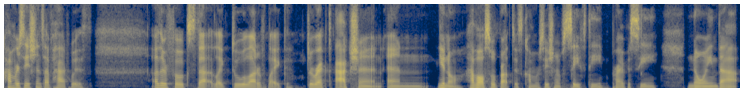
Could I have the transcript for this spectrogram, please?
Conversations I've had with other folks that like do a lot of like direct action and, you know, have also brought this conversation of safety, privacy, knowing that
